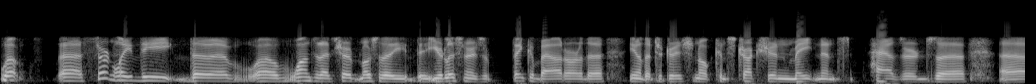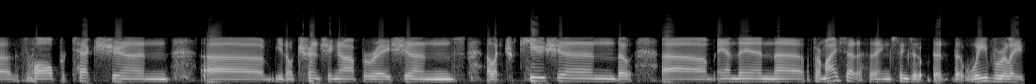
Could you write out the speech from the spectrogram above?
Well, uh, certainly the the uh, ones that I've sure most of the, the your listeners think about are the you know the traditional construction maintenance hazards, uh, uh, fall protection, uh, you know trenching operations, electrocution, the, um, and then uh, for my side of things, things that, that, that we've really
